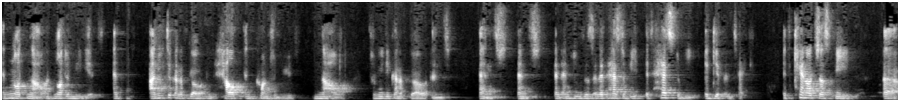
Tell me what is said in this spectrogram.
and not now and not immediate. And I need to kind of go and help and contribute now to really kind of go and and and and, and do this. And it has to be it has to be a give and take. It cannot just be. Uh,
